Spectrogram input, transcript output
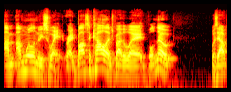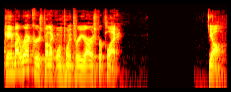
I'm I'm willing to be swayed, right? Boston College, by the way, will note, was outgained by Rutgers by like 1.3 yards per play. Y'all,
